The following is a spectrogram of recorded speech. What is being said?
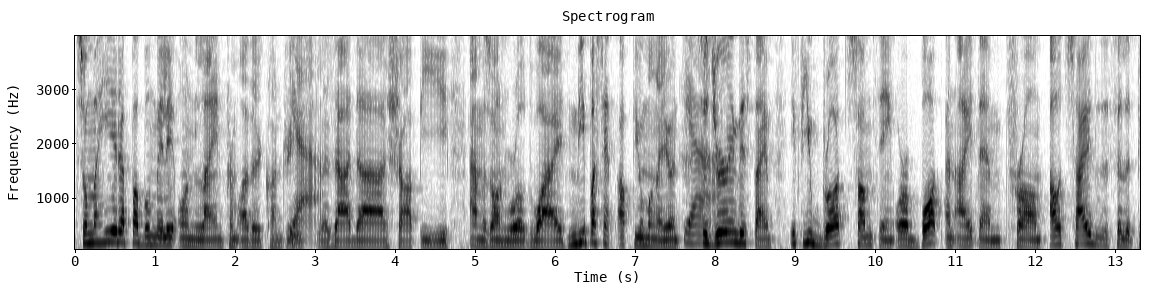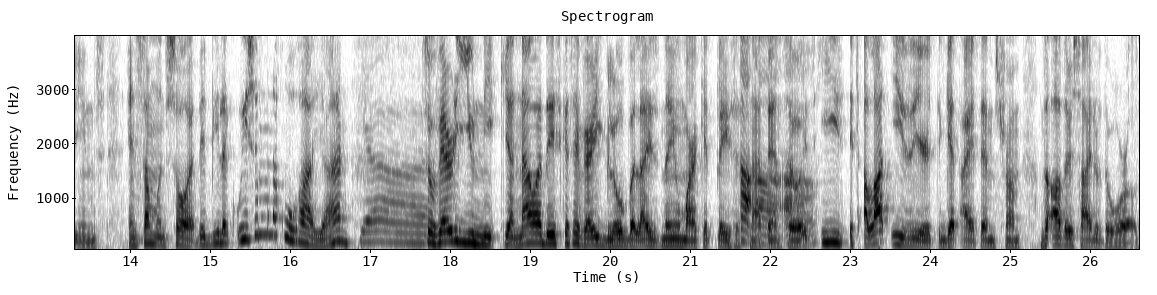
So mahirap pa bumili online from other countries. Yeah. Lazada, Shopee, Amazon worldwide. Hindi pa set up yung mga yun. Yeah. So during this time, if you brought something or bought an item from outside of the Philippines and someone saw it, they'd be like, Uy, saan mo nakuha yan? Yeah. So very unique yan. Nowadays kasi very globalized na yung marketplaces Oo, natin. So oo. it's easy it's a lot easier to get items from the other side of the world.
